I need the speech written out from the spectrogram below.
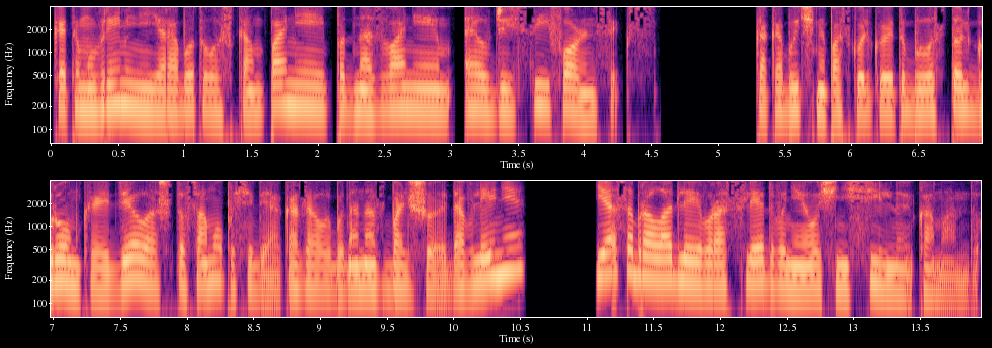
К этому времени я работала с компанией под названием LGC Forensics. Как обычно, поскольку это было столь громкое дело, что само по себе оказало бы на нас большое давление, я собрала для его расследования очень сильную команду.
